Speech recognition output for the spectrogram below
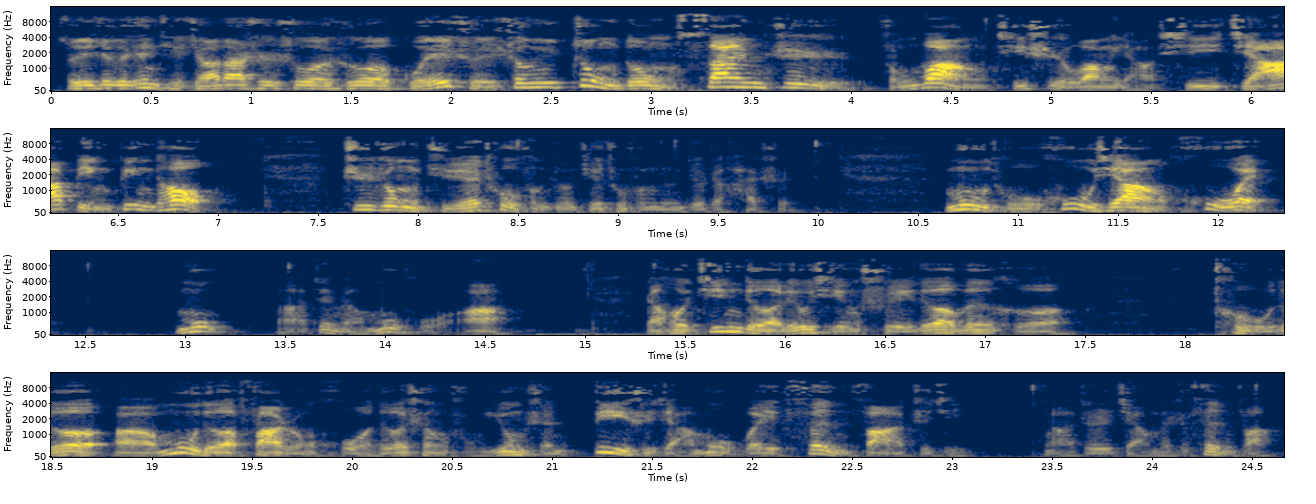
所以这个任铁桥大师说：“说癸水生于仲冬，三支逢旺，其势汪洋，喜甲丙并透，之中绝处逢生，绝处逢生就这亥水，木土互相护卫，木啊，这秒木火啊，然后金德流行，水德温和，土德啊木德发荣，火德生福，用神必是甲木为奋发之机啊，这是讲的是奋发。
